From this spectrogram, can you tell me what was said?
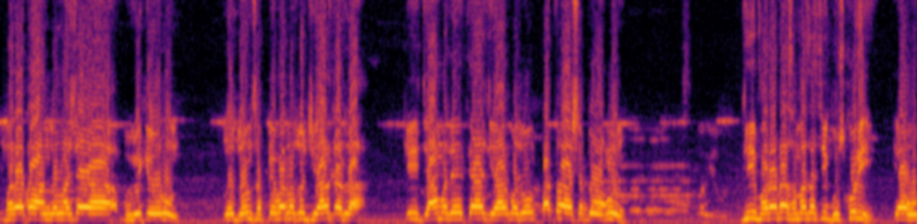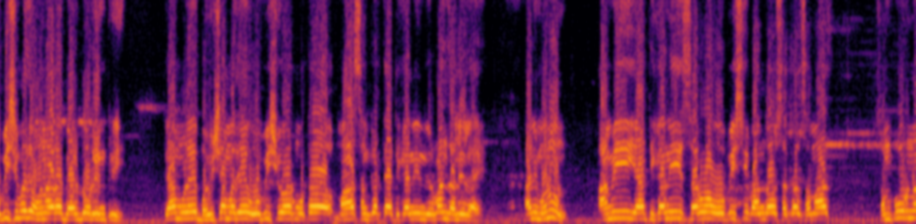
मराठा आंदोलनाच्या या भूमिकेवरून जो दोन सप्टेंबरला जो जी आर काढला की ज्यामध्ये त्या जी आरमधून पात्र हा शब्द वगळून जी मराठा समाजाची घुसखोरी या ओबीसीमध्ये होणारा बॅकडोर एंट्री त्यामुळे भविष्यामध्ये ओबीसीवर मोठं महासंकट त्या ठिकाणी निर्माण झालेलं आहे. आणि म्हणून आम्ही या ठिकाणी सर्व ओबीसी बांधव सकल समाज संपूर्ण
